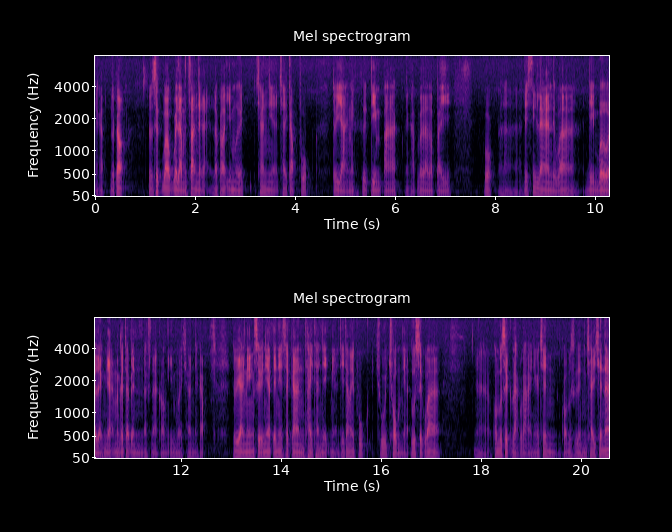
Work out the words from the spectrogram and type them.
นะครับ แล้วก็รู้สึกว่าเวลามันสั้นนี่แหละแล้วก็ immersion เนี่ยใช้กับพวกตัวอย่างนะก็คือ theme park นะครับเวลาเราไป พวกดิสนีย์แลนด์หรือว่าดีเบอร์อะไรเงี้ยมันก็จะเป็นลักษณะของ immersion นะครับ ตัวอย่างในหนังสือเนี่ยเป็นนิทรรศการไททานิกเนี่ยที่ทำให้ผู้ชูชมเนี่ยรู้สึกว่าความรู้สึกหลากหลายนะเช่น ความรู้สึกถึงชัยชนะ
